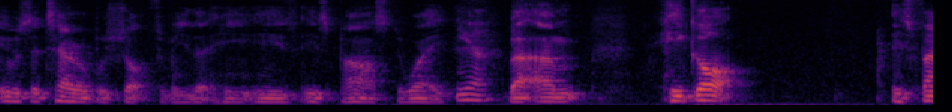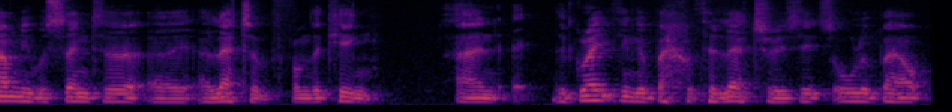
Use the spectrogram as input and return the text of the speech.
it was a terrible shock for me that he he's, he's passed away. Yeah. But um, he got his family was sent a, a, a letter from the king, and the great thing about the letter is it's all about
